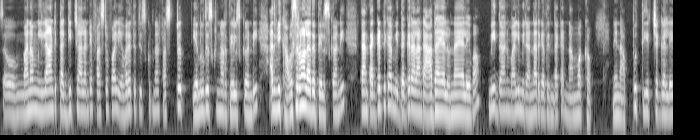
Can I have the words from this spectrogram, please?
సో మనం ఇలాంటి తగ్గించాలంటే ఫస్ట్ ఆఫ్ ఆల్ ఎవరైతే తీసుకుంటున్నారో ఫస్ట్ ఎందుకు తీసుకుంటున్నారో తెలుసుకోండి. అది మీకు అవసరమా లేదో తెలుసుకోండి. దాని తగ్గట్టుగా మీ దగ్గర అలాంటి ఆదాయాలు ఉన్నాయా లేవా? మీ దాన్ని మళ్ళీ మీరు అన్నారు కదా ఇందాక నమ్మకం. నేను అప్పు తీర్చగలే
